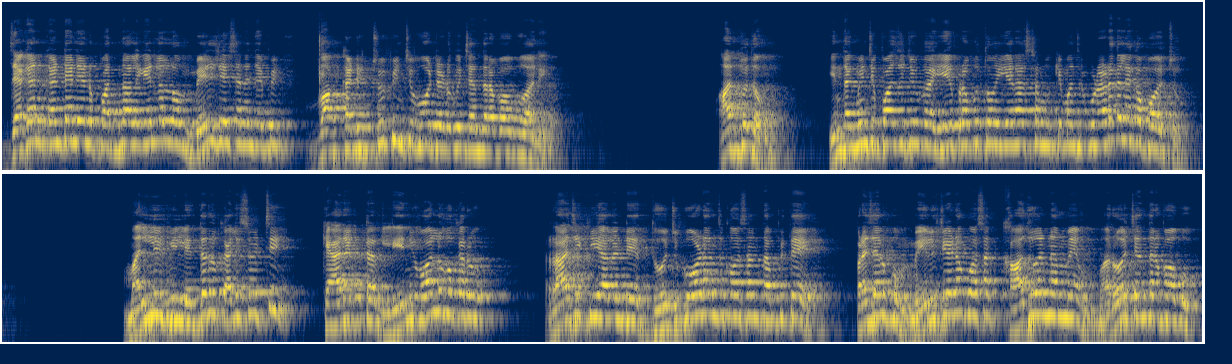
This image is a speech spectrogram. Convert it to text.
జగన్ కంటే నేను పద్నాలుగేళ్ళలో మేలు చేశానని చెప్పి ఒక్కటి చూపించి ఓటడుగు చంద్రబాబు అని. అద్భుతం. ఇంతకుమించి పాజిటివ్గా ఏ ప్రభుత్వం ఏ రాష్ట్ర ముఖ్యమంత్రి కూడా అడగలేకపోవచ్చు. మళ్ళీ వీళ్ళిద్దరూ కలిసి వచ్చి క్యారెక్టర్ లేని వాళ్ళు ఒకరు. రాజకీయాలంటే దోచుకోవడం కోసం తప్పితే ప్రజలకు మేలు చేయడం కోసం కాదు అని నమ్మే మరో చంద్రబాబు.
